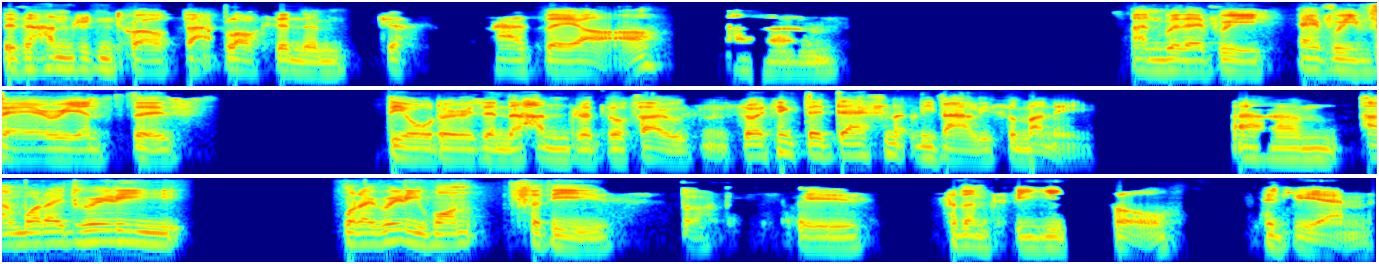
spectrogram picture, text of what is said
there's 112 stat blocks in them just as they are. Um, and with every every variant, there's the order is in the hundreds or thousands. So I think they're definitely value for money. Um, and what I'd really, what I really want for these books is for them to be useful to GMs,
